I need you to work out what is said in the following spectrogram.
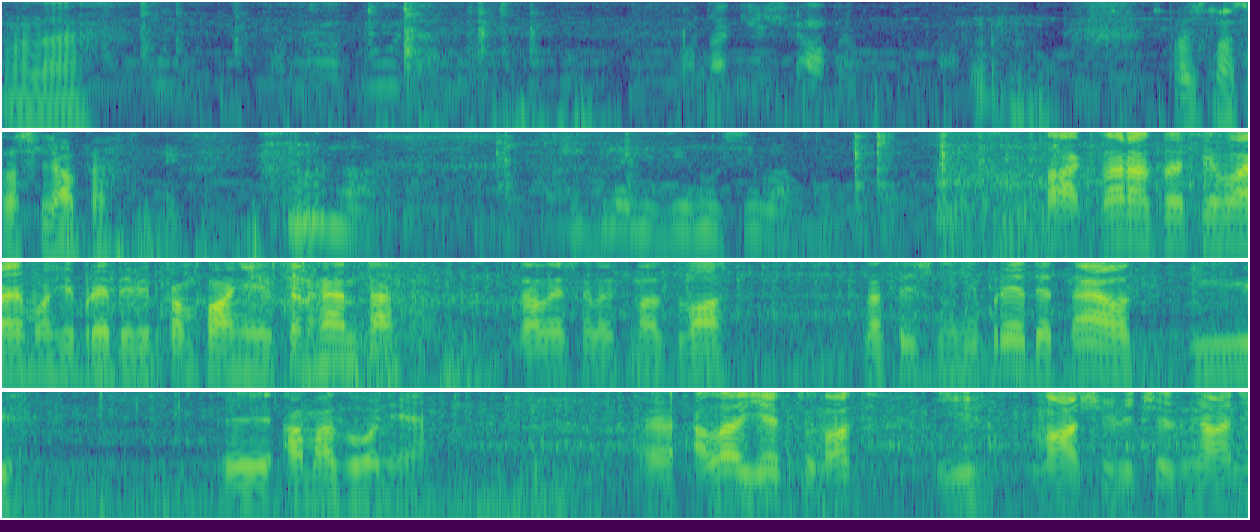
Ну да. Отакі шляпи будуть. Точно, що шляпи. Чуть, бля, не зігнувся вам. Так, зараз досіваємо гібриди від компанії Сенгента. Залишились у нас два класичні гібриди Теос і е, Амазонія. Е, Але є у нас і наші вітчизняні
